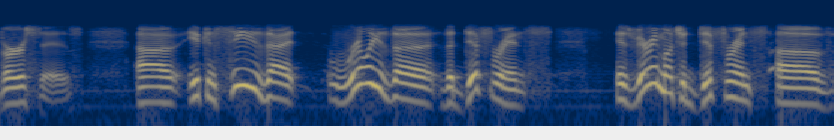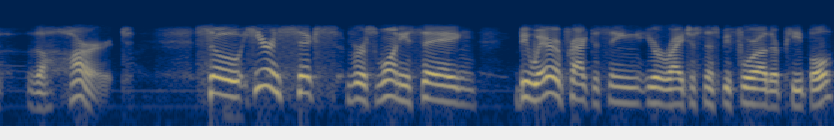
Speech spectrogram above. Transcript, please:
verses, uh, you can see that really the the difference is very much a difference of the heart. So here in 6 verse 1 he's saying beware of practicing your righteousness before other people.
